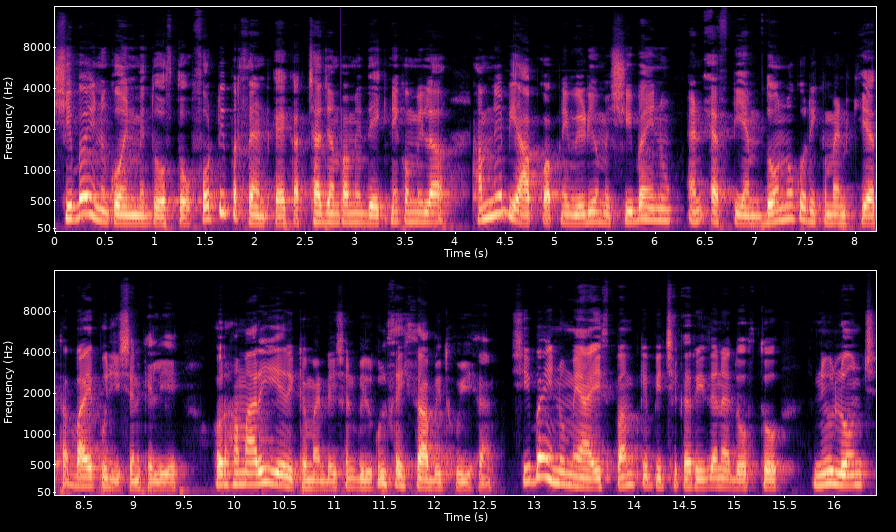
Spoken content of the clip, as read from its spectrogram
शिबा इनु कॉइन में दोस्तों 40 परसेंट का एक अच्छा जंप हमें देखने को मिला। हमने भी आपको अपने वीडियो में शिबा इनु एंड एफटीएम दोनों को रिकमेंड किया था बाय पोजीशन के लिए, और हमारी ये रिकमेंडेशन बिल्कुल सही साबित हुई है। शिबा इनु में आए इस पंप के पीछे का रीज़न है दोस्तों न्यू लॉन्च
